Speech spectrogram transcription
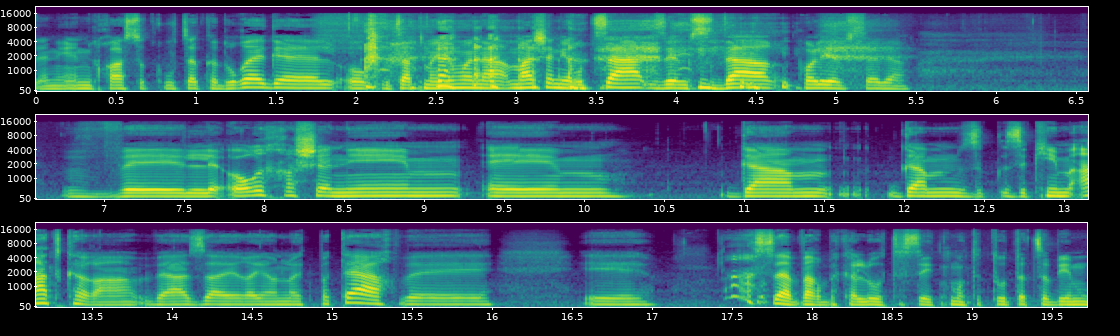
אני, אני יכולה לעשות קבוצת כדורגל, או קבוצת מיומנה, מה שאני רוצה, זה מסודר, הכל יהיה בסדר. ולאורך השנים, אה, גם, גם זה, זה כמעט קרה, ואז ההיריון לא התפתח, ו... זה עבר בקלות, עשי התמוטטות עצבים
